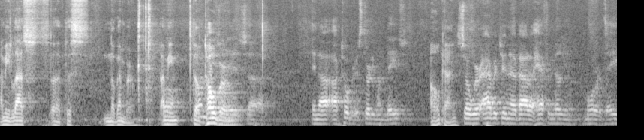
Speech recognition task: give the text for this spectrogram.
I mean, last, uh, this November? I mean, the One October, reason is, uh, In uh, October is 31 days, oh, okay. so we're averaging about a half a million more a day.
